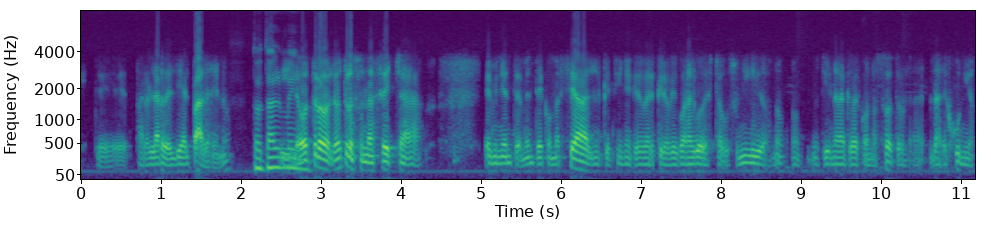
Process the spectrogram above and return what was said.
este, para hablar del Día del Padre, ¿no? Totalmente. Y lo otro, lo otro es una fecha eminentemente comercial, que tiene que ver creo que con algo de Estados Unidos, no, no, tiene nada que ver con nosotros, la, de junio.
